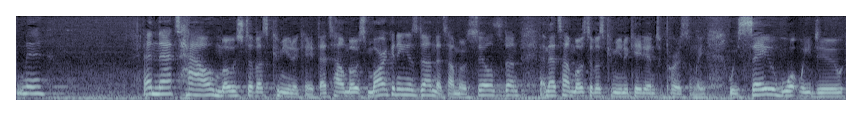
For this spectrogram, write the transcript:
Meh. And that's how most of us communicate. That's how most marketing is done, that's how most sales is done, and that's how most of us communicate interpersonally. We say what we do,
